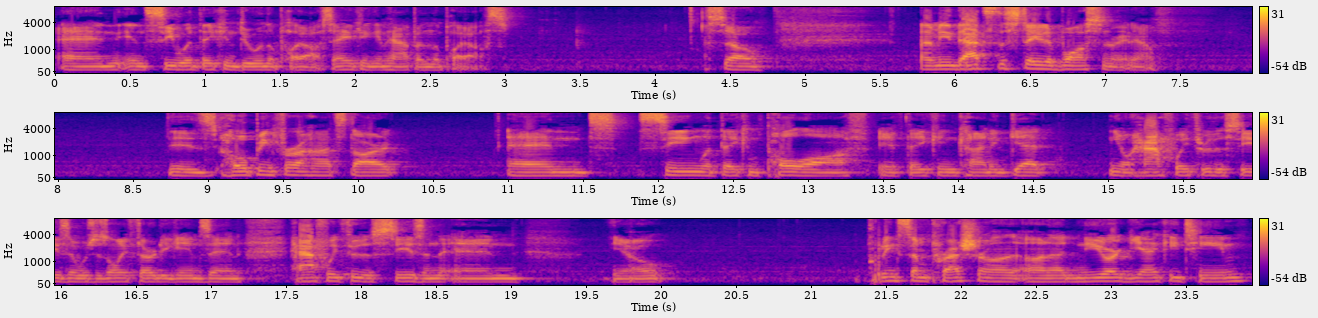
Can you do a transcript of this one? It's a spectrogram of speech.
and and see what they can do in the playoffs. Anything can happen in the playoffs. So I mean, that's the state of Boston right now. Is hoping for a hot start and seeing what they can pull off if they can kind of get you know halfway through the season, which is only 30 games in, halfway through the season, and you know putting some pressure on on a New York Yankee team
